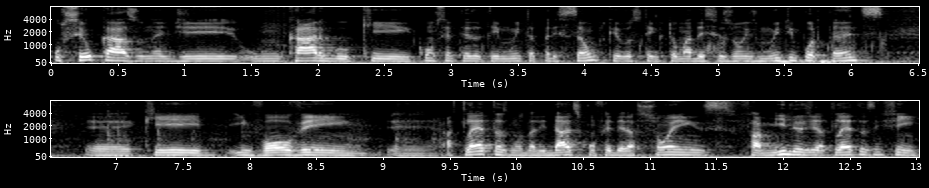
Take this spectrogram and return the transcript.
o seu caso, né, de um cargo que com certeza tem muita pressão, porque você tem que tomar decisões muito importantes é, que envolvem é, atletas, modalidades, confederações, famílias de atletas, enfim.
